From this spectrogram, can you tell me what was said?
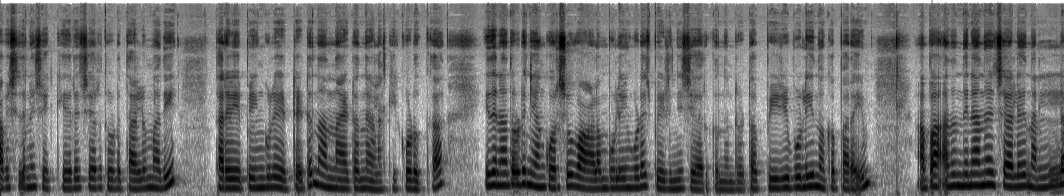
ആവശ്യത്തിന് ചെക്ക് ചെയ്ത് ചേർത്ത് കൊടുത്താലും മതി. കറിവേപ്പിയും കൂടി ഇട്ടിട്ട് നന്നായിട്ടൊന്ന് ഇളക്കി കൊടുക്കുക ഇതിനകത്തോട്ട് ഞാൻ കുറച്ച് വാളംപുളിയും കൂടെ പിഴിഞ്ഞ് ചേർക്കുന്നുണ്ട് കേട്ടോ. പിഴിപുളി എന്നൊക്കെ പറയും. അപ്പോൾ അതെന്തിനാന്ന് വെച്ചാൽ നല്ല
